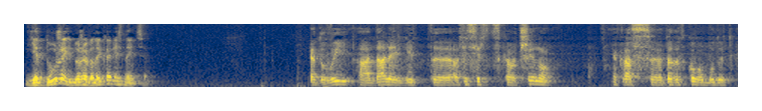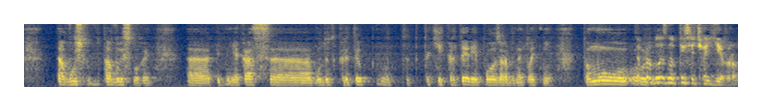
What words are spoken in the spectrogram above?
Є дуже і дуже велика різниця. рядовий, а далі від е, офіцерського чину якраз е, додатково будуть та вислуги. Е, Якраз е, будуть крити, такі критерії по заробітній платні. Тому Це приблизно тисяча євро.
